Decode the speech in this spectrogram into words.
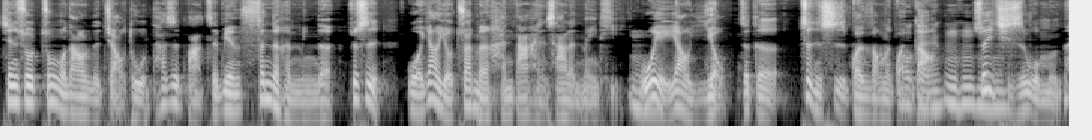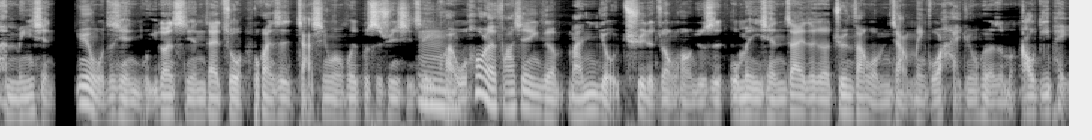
先说中国大陆的角度，他是把这边分得很明的，就是我要有专门喊打喊杀的媒体，我也要有这个正式官方的管道。所以其实我们很明显。因为我之前有一段时间在做，不管是假新闻或者不实讯息这一块，我后来发现一个蛮有趣的状况，就是我们以前在这个军方，我们讲美国海军会有什么高低配，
